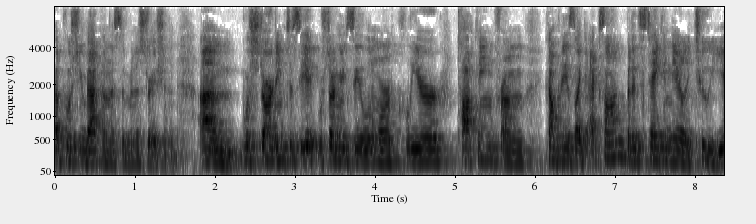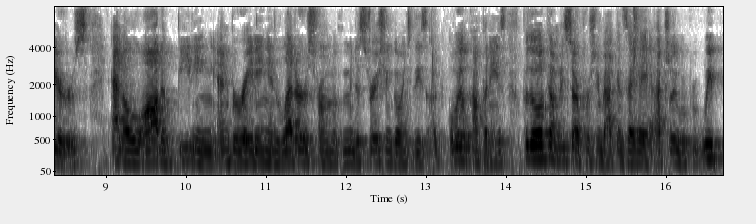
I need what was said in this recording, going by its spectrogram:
of pushing back on this administration. Um, we're starting to see it. We're starting to see a little more clear talking from companies like Exxon, but it's taken nearly two years and a lot of beating and berating and letters from the administration going to these oil companies for the oil companies start pushing back and say, hey, actually, we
